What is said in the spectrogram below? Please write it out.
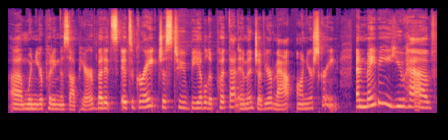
um, when you're putting this up here. But it's it's great just to be able to put that image of your map on your screen. And maybe you have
